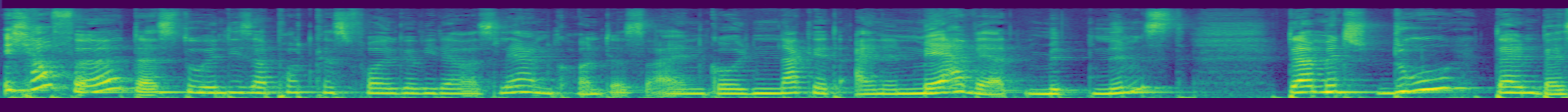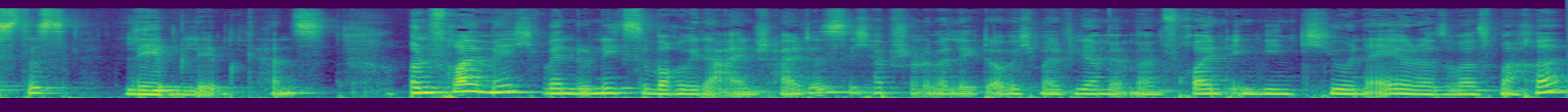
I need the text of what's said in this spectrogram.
Ich hoffe, dass du in dieser Podcast-Folge wieder was lernen konntest, einen Golden Nugget, einen Mehrwert mitnimmst, damit du dein bestes Leben leben kannst. Und freue mich, wenn du nächste Woche wieder einschaltest. Ich habe schon überlegt, ob ich mal wieder mit meinem Freund irgendwie ein QA oder sowas mache.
